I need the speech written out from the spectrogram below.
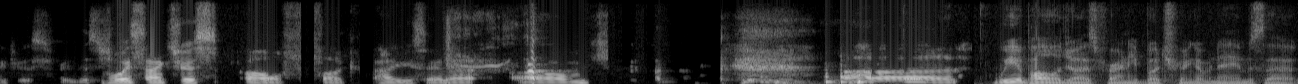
actress for this show. Voice actress. Oh fuck, how do you say that? um. Uh, We apologize for any butchering of names that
